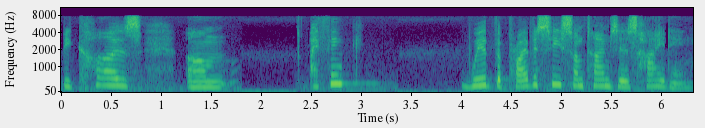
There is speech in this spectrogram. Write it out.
because um, I think with the privacy sometimes is hiding.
